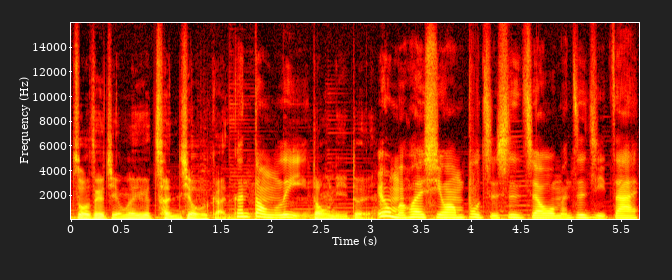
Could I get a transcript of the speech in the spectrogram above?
做这个节目的一个成就感跟动力。动力对，因为我们会希望不只是只有我们自己在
